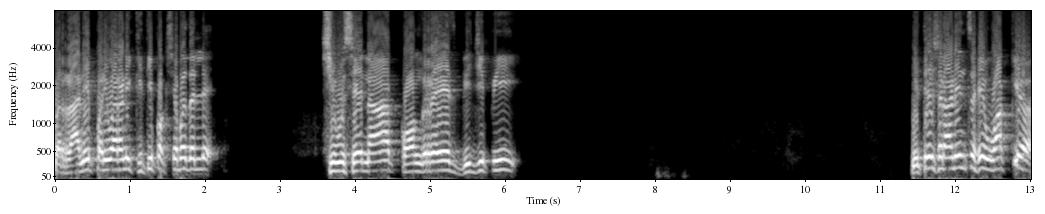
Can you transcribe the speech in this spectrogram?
पण राणे परिवाराने किती पक्ष बदलले? शिवसेना काँग्रेस बीजेपी नितेश राणेंचं हे वाक्य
